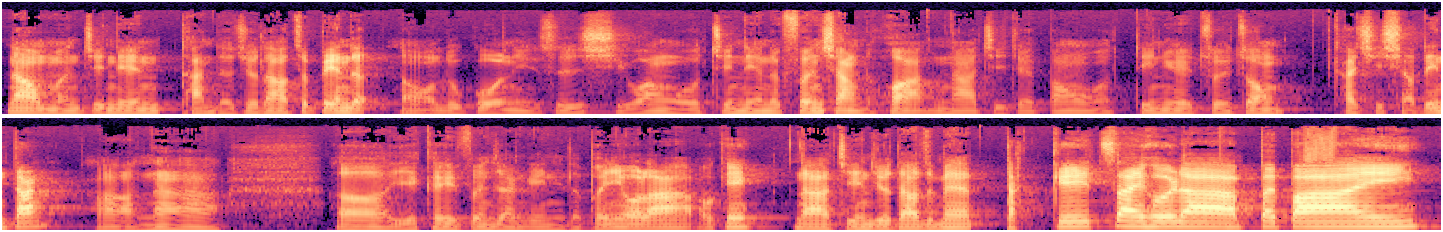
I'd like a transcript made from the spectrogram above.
那我们今天谈的就到这边了。哦，如果你是喜欢我今天的分享的话，那记得帮我订阅、追踪、开启小叮当啊，那。呃，也可以分享给你的朋友啦。OK，那今天就到这边，大家再会啦，拜拜。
